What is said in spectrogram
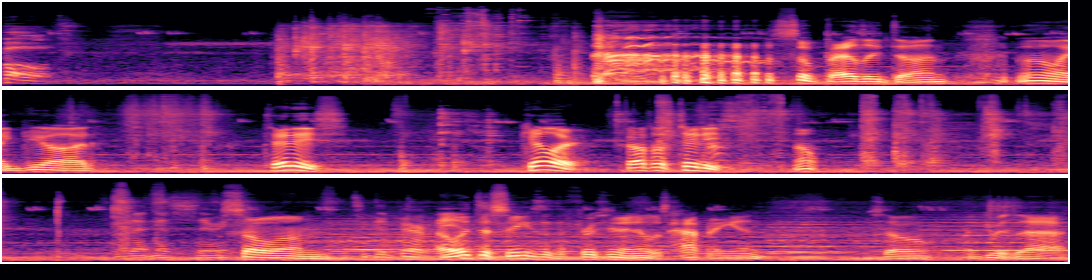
both. so badly done. Oh my god. Titties. Killer. Cut off those titties. No. Necessary? So um It's a good pair of I like the scenes that the first thing I know was happening in. So I give it that.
